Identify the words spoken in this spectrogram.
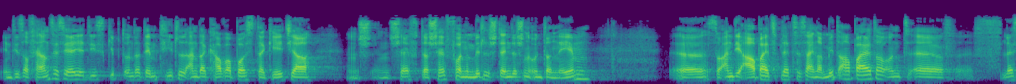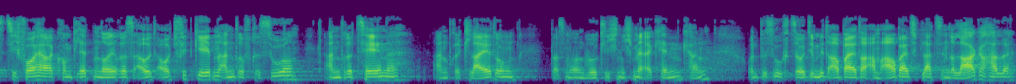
In dieser Fernsehserie, die es gibt unter dem Titel Undercover Boss, da geht ja ein Chef, der Chef von einem mittelständischen Unternehmen äh, so an die Arbeitsplätze seiner Mitarbeiter und äh, lässt sich vorher komplett ein neueres Outfit geben, andere Frisur, andere Zähne, andere Kleidung, dass man wirklich nicht mehr erkennen kann und besucht so die Mitarbeiter am Arbeitsplatz, in der Lagerhalle,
